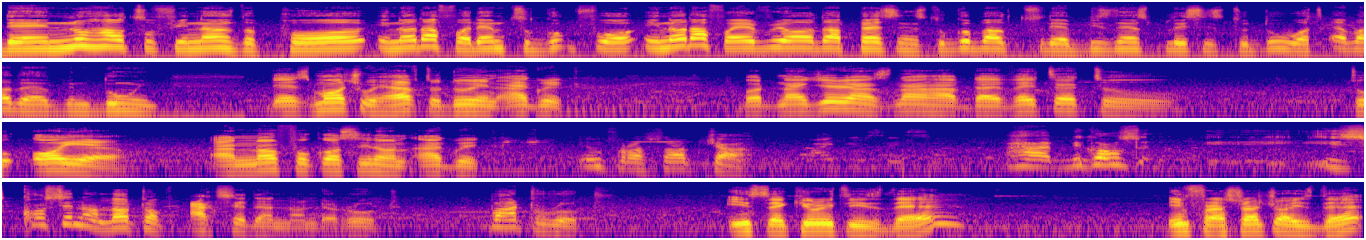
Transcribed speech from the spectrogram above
They know how to finance the poor in order for them to go for in order for every other persons to go back to their business places to do whatever they have been doing. There's much we have to do in agri, but Nigerians now have diverted to to oil and not focusing on agric infrastructure. Why do you say so? Uh, because it's causing a lot of accident on the road, bad road. Insecurity is there, infrastructure is there,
